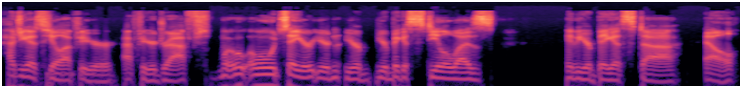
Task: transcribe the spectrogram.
how'd you guys feel after your after your draft? What, what would you say your your your your biggest steal was? Maybe your biggest uh L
